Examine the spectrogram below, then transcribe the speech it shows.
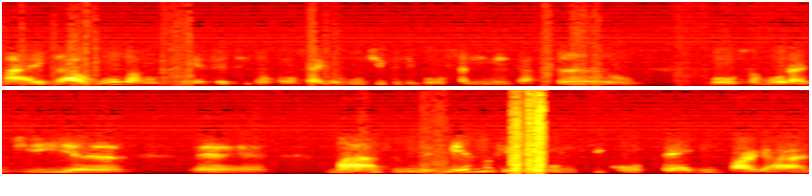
Mas alguns alunos que necessitam conseguem algum tipo de bolsa alimentação, bolsa moradia, é, mas mesmo aqueles alunos que conseguem pagar,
